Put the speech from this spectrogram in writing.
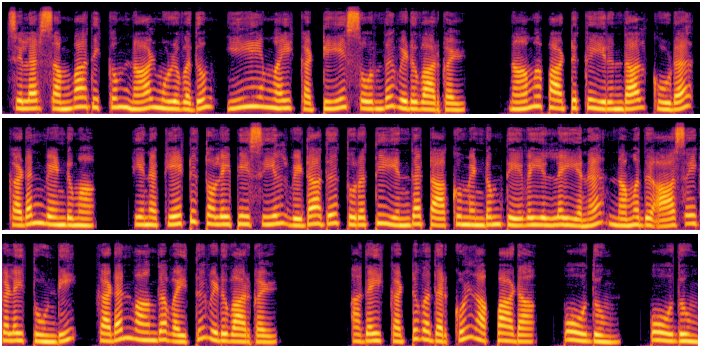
சிலர் சம்பாதிக்கும் நாள் முழுவதும் இஎம்ஐ கட்டியே சோர்ந்து விடுவார்கள். நாம பாட்டுக்கு இருந்தால் கூட கடன் வேண்டுமா? என கேட்டு தொலைபேசியில் விடாது துரத்தி எந்த டாக்குமெண்டும் தேவையில்லை என நமது ஆசைகளை தூண்டி கடன் வாங்க வைத்து விடுவார்கள். அதை கட்டுவதற்குள் அப்பாடா போதும் போதும்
